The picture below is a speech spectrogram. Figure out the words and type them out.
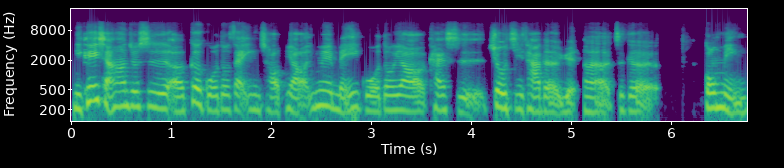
你可以想象，就是呃各国都在印钞票，因为每一国都要开始救济它的原呃这个。公民，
